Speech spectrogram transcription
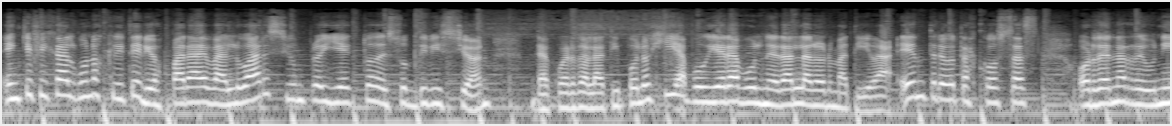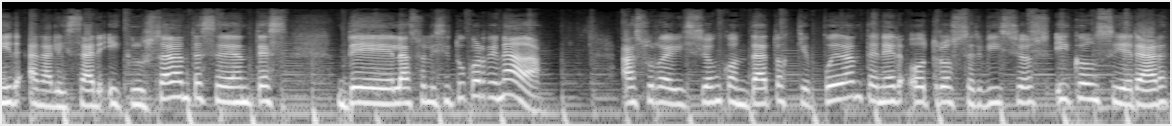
en que fija algunos criterios para evaluar si un proyecto de subdivisión, de acuerdo a la tipología, pudiera vulnerar la normativa. Entre otras cosas, ordena reunir, analizar y cruzar antecedentes de la solicitud coordinada a su revisión con datos que puedan tener otros servicios y considerar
